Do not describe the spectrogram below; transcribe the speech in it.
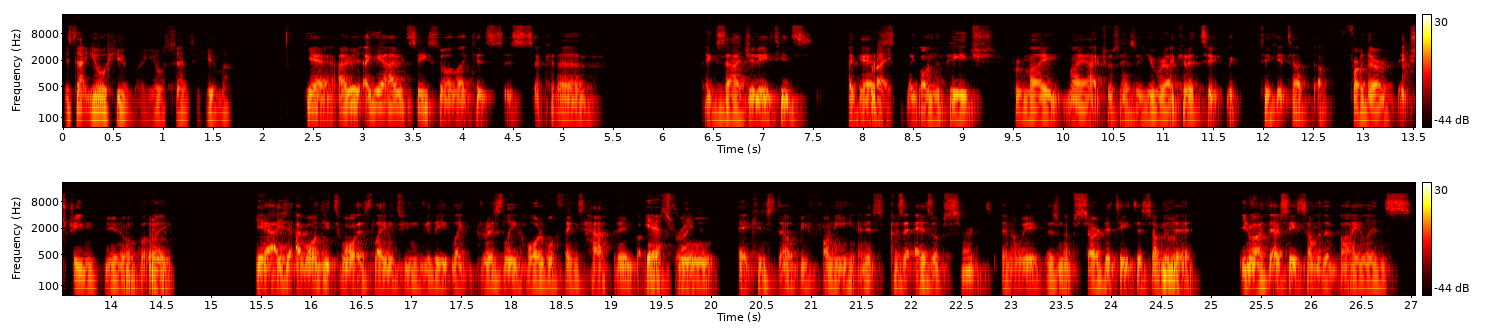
Is that your humor, your sense of humor? yeah, I would- yeah, I would say so. Like it's it's a kind of exaggerated, I guess. Right. Like on the page for my my actual sense of humor, I kind of took like, took it to a, a further extreme, you know. But Mm. like, yeah, I, I wanted to walk this line between really like grisly, horrible things happening, but Yes, also right. it can still be funny, and it's because it is absurd in a way. There's an absurdity to some of Mm. the, you know, I th- I'd say some of the violence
